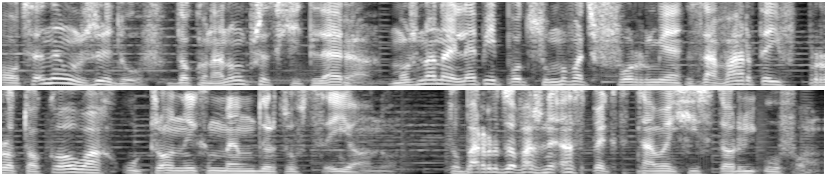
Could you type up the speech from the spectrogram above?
Ocenę Żydów dokonaną przez Hitlera można najlepiej podsumować w formie zawartej w protokołach uczonych mędrców Syjonu. To bardzo ważny aspekt całej historii UFO,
